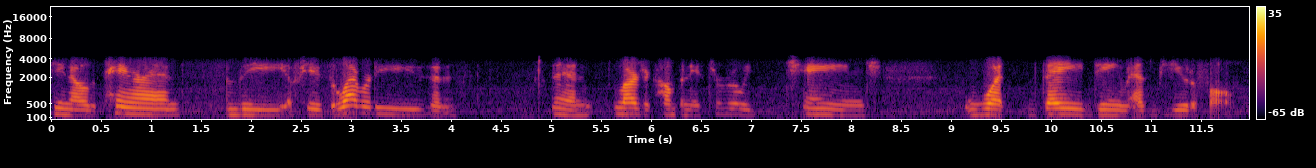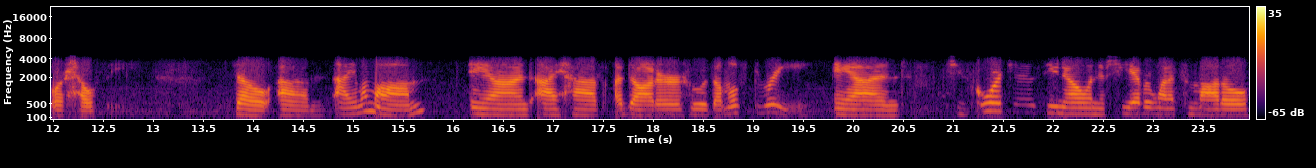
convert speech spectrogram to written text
you know the parents, the a few celebrities, and and larger companies to really change what they deem as beautiful or healthy. So um, I am a mom, and I have a daughter who is almost three, and she's gorgeous, you know. And if she ever wanted to model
